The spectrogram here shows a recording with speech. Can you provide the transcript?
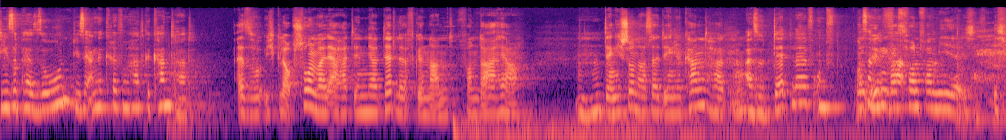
diese Person, die Sie angegriffen hat, gekannt hat? Also ich glaube schon, weil er hat den ja Detlef genannt. Von daher denke ich schon, dass er den gekannt hat. Ne? Also Detlef und... Und irgendwas von Familie. Ich, ich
